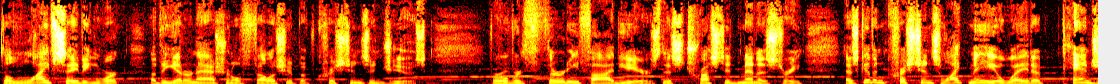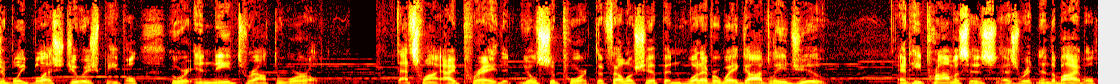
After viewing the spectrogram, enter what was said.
the life saving work of the International Fellowship of Christians and Jews. For over 35 years, this trusted ministry has given Christians like me a way to tangibly bless Jewish people who are in need throughout the world. That's why I pray that you'll support the fellowship in whatever way God leads you. And He promises, as written in the Bible,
